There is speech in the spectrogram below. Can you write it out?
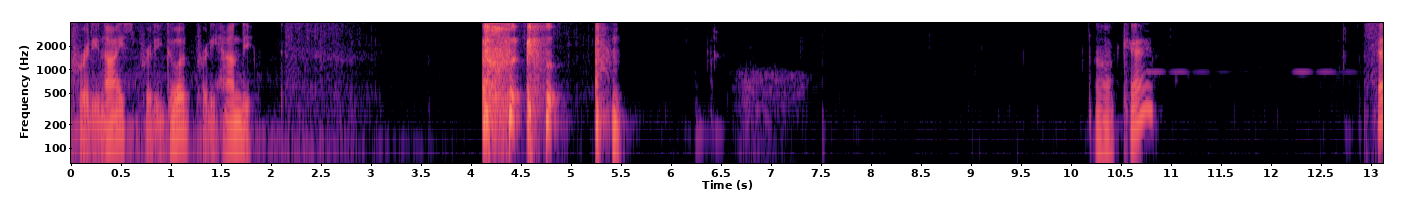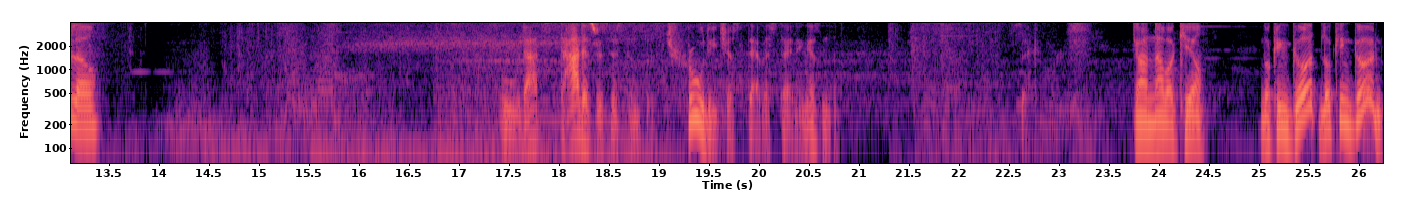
Pretty nice, pretty good, pretty handy. Okay. Hello. Ooh, that status resistance is truly just devastating, isn't it? Sick. Got another kill. Looking good, looking good.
